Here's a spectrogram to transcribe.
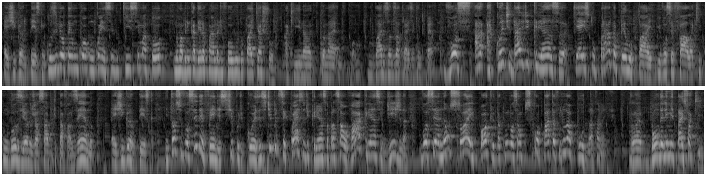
é gigantesca. Inclusive, eu tenho um, co- um conhecido que se matou numa brincadeira com arma de fogo do pai que achou, aqui na, vários anos atrás, aqui em Tupé. Você, a, a quantidade de criança que é estuprada pelo pai e você fala que com 12 anos já sabe o que tá fazendo é gigantesca. Então, se você defende esse tipo de coisa, esse tipo de sequestro de criança pra salvar a criança indígena, você não só é hipócrita, como você é um psicopata filho da puta. Exatamente. Então é bom delimitar isso aqui.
